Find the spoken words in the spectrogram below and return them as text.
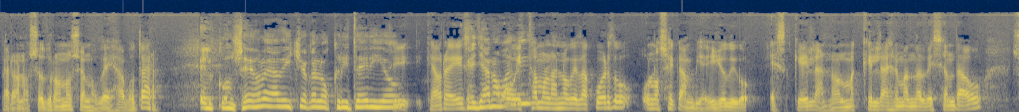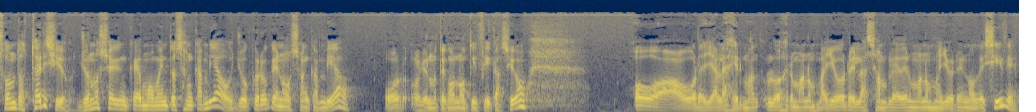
pero a nosotros no se nos deja votar. El Consejo le ha dicho que los criterios que ahora es ya no o estamos las nueve de acuerdo o no se cambia. Y yo digo, es que las normas que las hermandades se han dado son dos tercios. Yo no sé en qué momento se han cambiado. Yo creo que no se han cambiado. O, yo no tengo notificación. O ahora ya las los hermanos mayores, la asamblea de hermanos mayores no decide.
